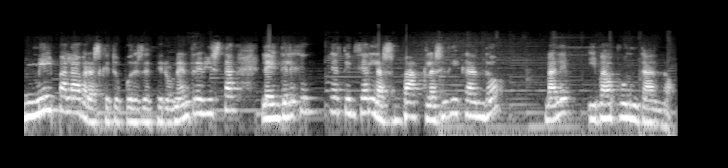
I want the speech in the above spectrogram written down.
mil palabras que tú puedes decir en una entrevista, la inteligencia artificial las va clasificando, ¿vale? Y va apuntando.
